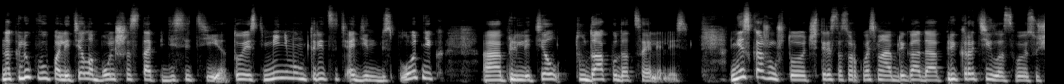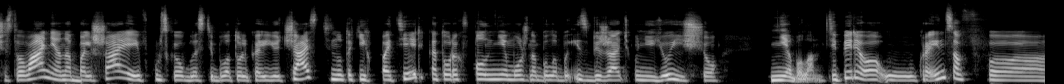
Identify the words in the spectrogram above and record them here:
На Клюкву полетело больше 150, то есть минимум 31 беспилотник э, прилетел туда, куда целились. Не скажу, что 448-я бригада прекратила свое существование, она большая, и в Курской области была только ее часть, но таких потерь, которых вполне можно было бы избежать, у нее еще не было. Теперь э, у украинцев э,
